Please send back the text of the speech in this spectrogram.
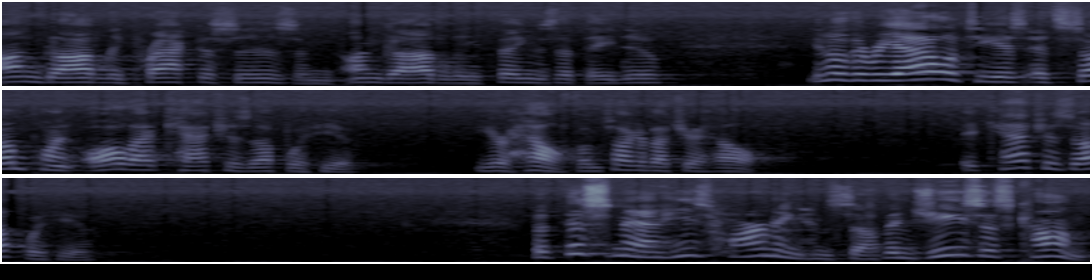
ungodly practices and ungodly things that they do. You know, the reality is at some point all that catches up with you. Your health. I'm talking about your health. It catches up with you. But this man, he's harming himself, and Jesus comes.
